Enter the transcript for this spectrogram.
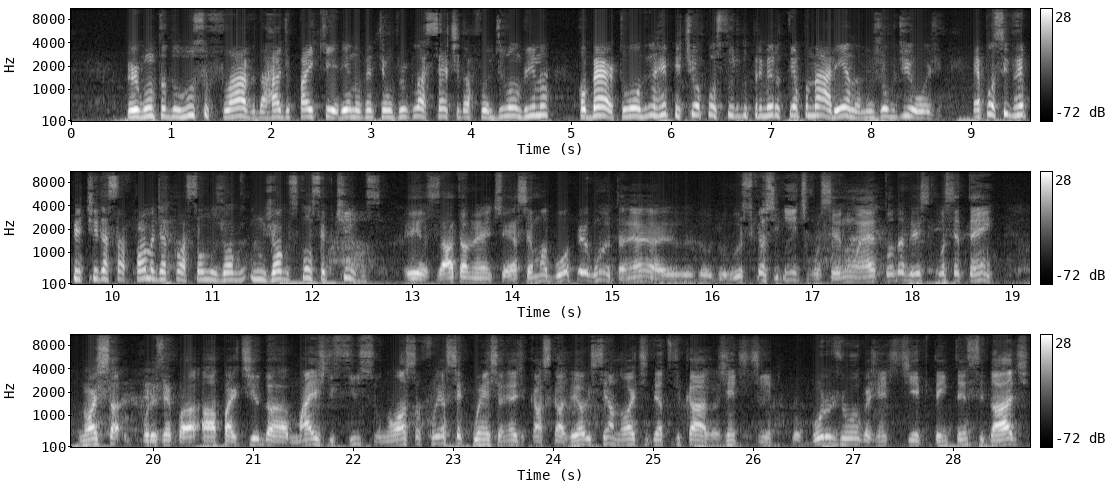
Pergunta do Lúcio Flávio, da Rádio Pai Querer 91,7 da Folha de Londrina. Roberto, o Londrina repetiu a postura do primeiro tempo na arena no jogo de hoje. É possível repetir essa forma de atuação nos jogos, em jogos consecutivos? Exatamente, essa é uma boa pergunta, né, do, do Lúcio, que é o seguinte, você não é toda vez que você tem nós, por exemplo, a, a, partida mais difícil nossa foi a sequência né, de Cascavel e Cianorte dentro de casa. A gente tinha que propor o jogo, a gente tinha que ter intensidade.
